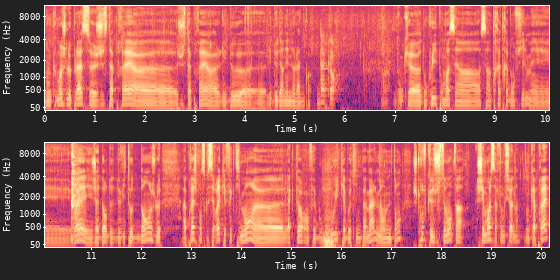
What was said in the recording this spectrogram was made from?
Donc moi je le place euh, juste après, euh, juste après euh, les, deux, euh, les deux derniers de Nolan. Quoi. Euh, donc oui, pour moi c'est un, très très bon film et j'adore de, de Vito dedans. Je. Après, je pense que c'est vrai qu'effectivement euh, l'acteur en fait beaucoup, il cabotine pas mal, mais en même temps, je trouve que justement, chez moi ça fonctionne. Donc après,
